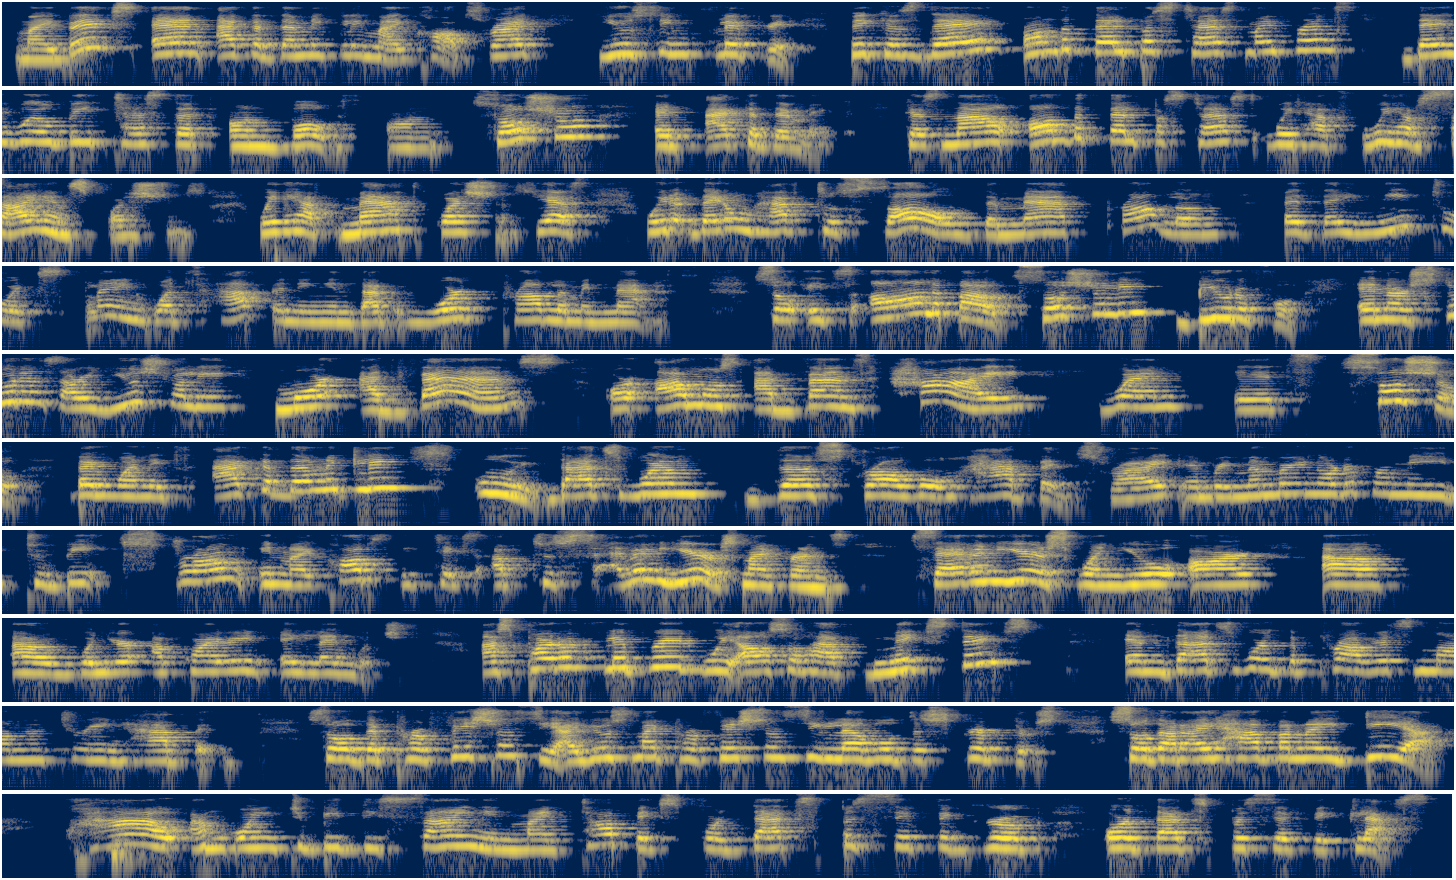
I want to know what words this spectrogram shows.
my BICS and academically my CALPs, right? Using Flipgrid because they, on the TELPAS test, my friends, they will be tested on both, on social and academic. Because now on the TELPAS test, we have we have science questions, we have math questions. Yes, we don't, they don't have to solve the math problem, but they need to explain what's happening in that word problem in math. So it's all about socially beautiful. And our students are usually more advanced or almost advanced high when it's social. But when it's academically ooh, that's when the struggle happens right? And remember in order for me to be strong in my CALPs it takes up to seven years my friends. Seven years when you are uh, uh, when you're acquiring a language. As part of flipgrid we also have mixtapes and that's where the progress monitoring happened. So the proficiency, I use my proficiency level descriptors so that I have an idea how I'm going to be designing my topics for that specific group or that specific class.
